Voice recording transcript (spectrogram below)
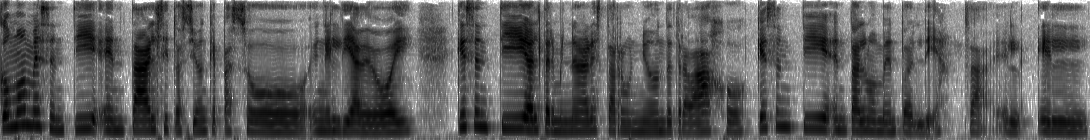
cómo me sentí en tal situación que pasó en el día de hoy, qué sentí al terminar esta reunión de trabajo, qué sentí en tal momento del día. O sea, el, el,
